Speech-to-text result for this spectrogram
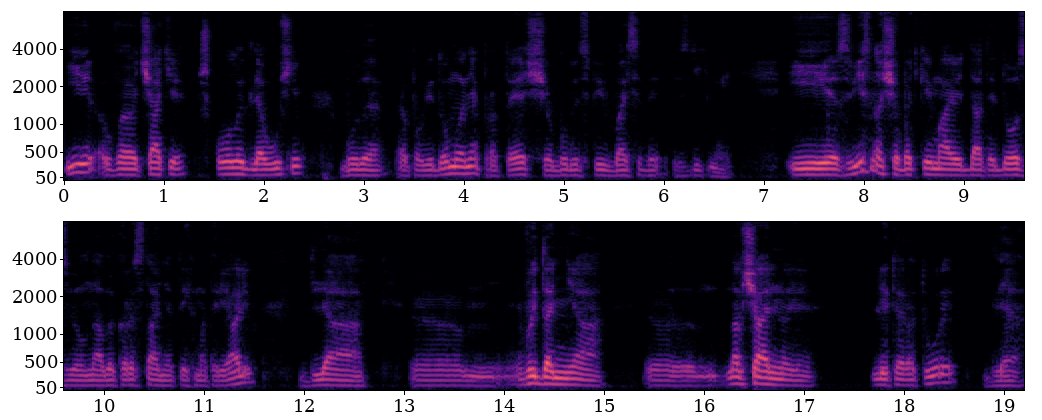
і в чаті школи для учнів буде е, повідомлення про те, що будуть співбесіди з дітьми. І звісно, що батьки мають дати дозвіл на використання тих матеріалів для е, видання е, навчальної літератури для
